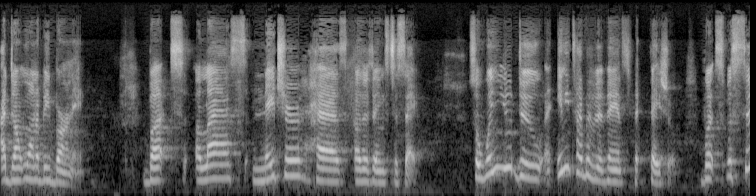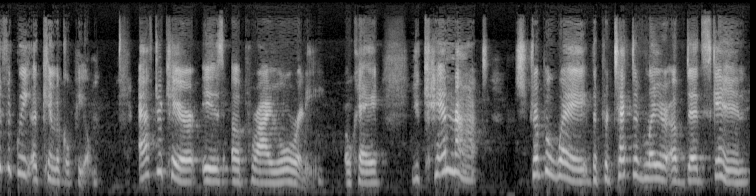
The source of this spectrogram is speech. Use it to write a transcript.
I don't want to be burning. But alas, nature has other things to say. So when you do any type of advanced facial, but specifically a chemical peel, aftercare is a priority, okay? You cannot strip away the protective layer of dead skin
